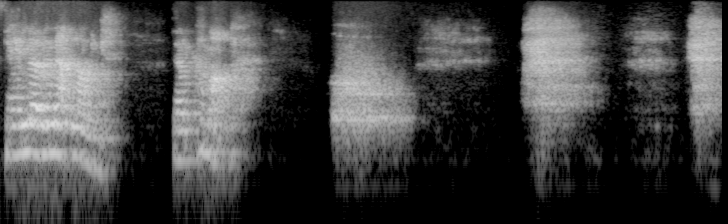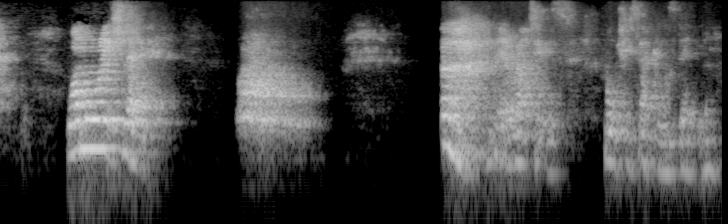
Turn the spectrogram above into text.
Stay low in that lunge. Don't come up. One more each leg. Ugh, a bit erratic. It's 40 seconds, Declan.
